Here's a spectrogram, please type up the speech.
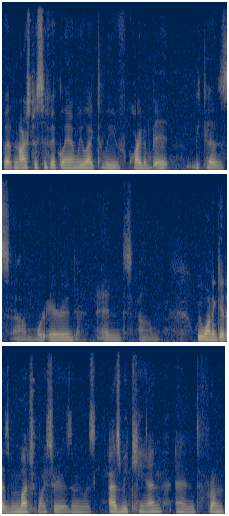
but in our specific land, we like to leave quite a bit because um, we're arid and um, we want to get as much moisture as, as we can. And from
